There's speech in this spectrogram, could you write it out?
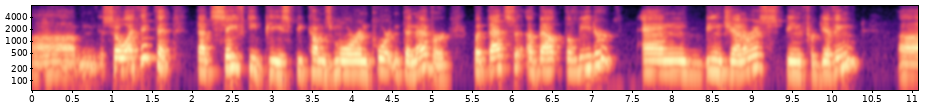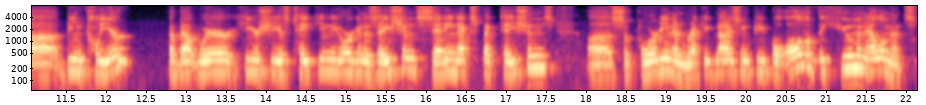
Um, so I think that that safety piece becomes more important than ever. But that's about the leader and being generous, being forgiving, uh, being clear about where he or she is taking the organization, setting expectations, uh, supporting and recognizing people, all of the human elements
